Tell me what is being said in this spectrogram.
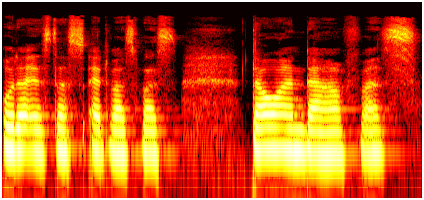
Oder ist das etwas, was dauern darf, was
